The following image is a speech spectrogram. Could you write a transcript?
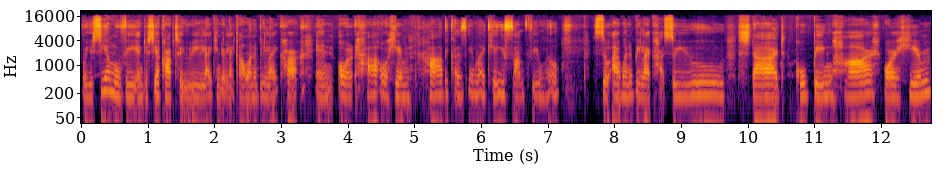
Or you see a movie and you see a character you really like and you're like I want to be like her and or her or him her because in my case I'm female. So I want to be like her. So you start copying her or him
